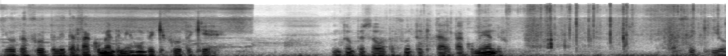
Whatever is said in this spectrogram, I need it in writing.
Tem outra fruta ali que ela tá comendo também. Vamos ver que fruta que é. Então, pessoal, outra fruta que ela tá comendo. Essa aqui, ó.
